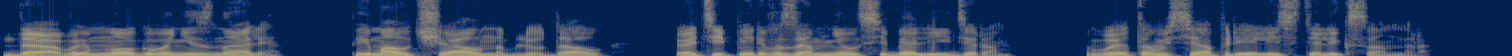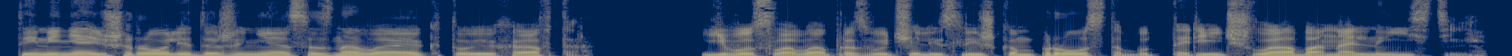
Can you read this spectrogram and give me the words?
«Да, вы многого не знали. Ты молчал, наблюдал, а теперь возомнил себя лидером. В этом вся прелесть, Александр. Ты меняешь роли, даже не осознавая, кто их автор». Его слова прозвучали слишком просто, будто речь шла о банальной истине.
